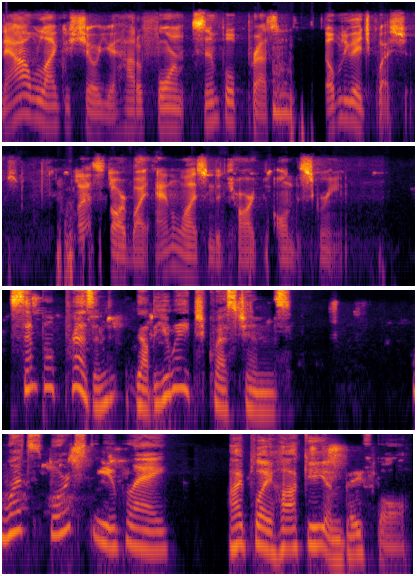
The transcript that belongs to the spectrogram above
Now I would like to show you how to form simple present WH questions. Let's start by analyzing the chart on the screen. Simple present WH questions. What sports do you play? I play hockey and baseball.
